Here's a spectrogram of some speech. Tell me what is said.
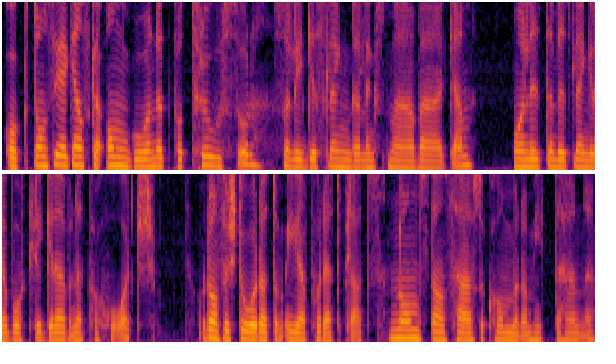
Och de ser ganska omgående ett par trosor som ligger slängda längs med vägen. Och en liten bit längre bort ligger även ett par shorts. Och de förstår då att de är på rätt plats. Någonstans här så kommer de hitta henne.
